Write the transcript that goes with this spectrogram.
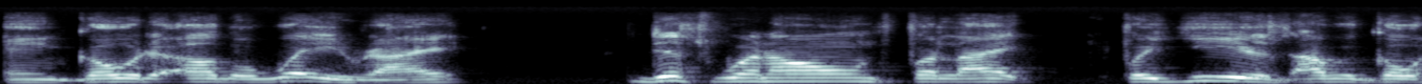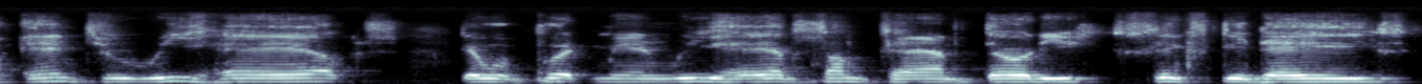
and go the other way, right? This went on for like for years. I would go into rehabs. They would put me in rehab sometimes 30, 60 days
